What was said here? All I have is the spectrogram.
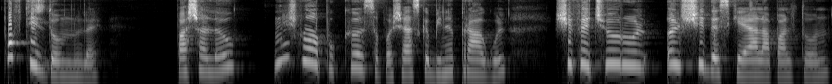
Poftiți, domnule! Pașalău nici nu apucă să pășească bine pragul și feciorul îl și descheia la palton,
